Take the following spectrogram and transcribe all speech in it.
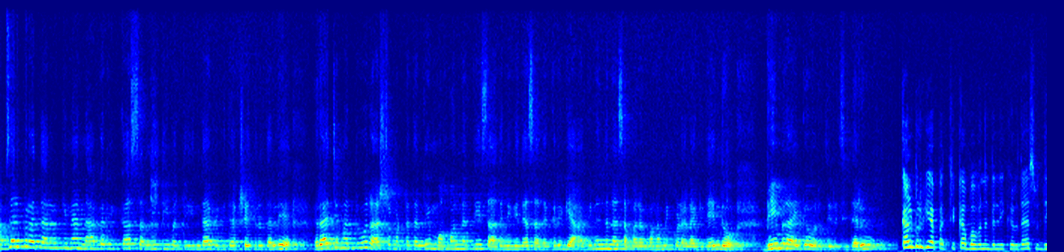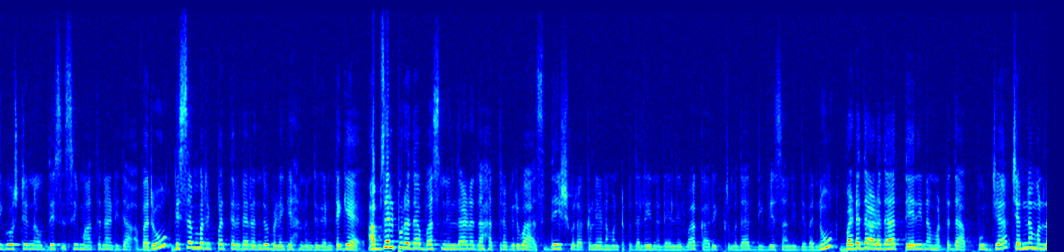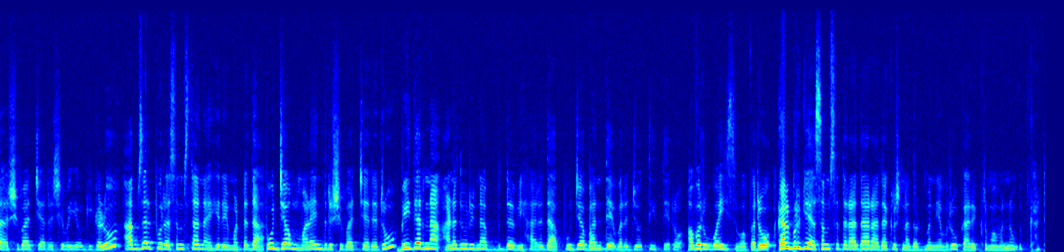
ಅಫ್ಜಲ್ಪುರ ತಾಲೂಕಿನ ನಾಗರಿಕ ಸಮಿತಿ ವತಿಯಿಂದ ವಿವಿಧ ಕ್ಷೇತ್ರದಲ್ಲಿ ರಾಜ್ಯ ಮತ್ತು ರಾಷ್ಟ್ರ ಮಟ್ಟದಲ್ಲಿ ಮಹೋನ್ನತಿ ಸಾಧನೆಗಿದ. ಸಾಧಕರಿಗೆ ಅಭಿನಂದನಾ ಸಮಾರಂಭ ಹಮ್ಮಿಕೊಳ್ಳಲಾಗಿದೆ ಎಂದು ಭೀಮರಾಯ್ ಗೌರ್ ತಿಳಿಸಿದರು. ಕಲಬುರಗಿಯ ಪತ್ರಿಕಾ ಭವನದಲ್ಲಿ ಕರೆದ ಸುದ್ದಿಗೋಷ್ಠಿಯನ್ನು ಉದ್ದೇಶಿಸಿ ಮಾತನಾಡಿದ ಅವರು, ಡಿಸೆಂಬರ್ ಇಪ್ಪತ್ತೆರಡರಂದು ಬೆಳಗ್ಗೆ ಹನ್ನೊಂದು ಗಂಟೆಗೆ ಅಫ್ಜಲ್ಪುರದ ಬಸ್ ನಿಲ್ದಾಣದ ಹತ್ತಿರವಿರುವ ಸಿದ್ದೇಶ್ವರ ಕಲ್ಯಾಣ ಮಂಟಪದಲ್ಲಿ ನಡೆಯಲಿರುವ ಕಾರ್ಯಕ್ರಮದ ದಿವ್ಯ ಸಾನ್ನಿಧ್ಯವನ್ನು ಬಡದಾಳದ ತೇರಿನ ಮಠದ ಪೂಜ್ಯ ಚನ್ನಮಲ್ಲ ಶಿವಾಚಾರ್ಯ ಶಿವಯೋಗಿಗಳು, ಅಫ್ಜಲ್ಪುರ ಸಂಸ್ಥಾನ ಹಿರೇಮಠದ ಪೂಜ್ಯ ಮಳೇಂದ್ರ ಶಿವಾಚಾರ್ಯರು, ಬೀದರ್ನ ಅಣದೂರಿನ ಬುದ್ಧ ವಿಹಾರದ ಪೂಜಾ ಭಂತೆ ವರಜ್ಯೋತಿ ತೇರು ಅವರು ವಹಿಸುವವರು. ಕಲಬುರಗಿಯ ಸಂಸದರಾದ ರಾಧಾಕೃಷ್ಣ ದೊಡ್ಮನಿ ಅವರು ಕಾರ್ಯಕ್ರಮವನ್ನು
